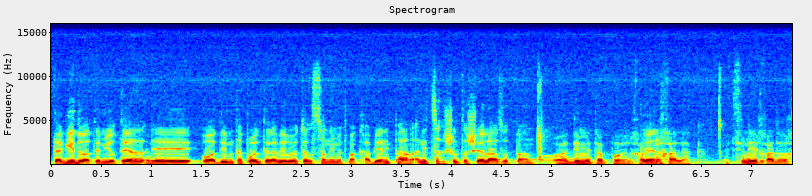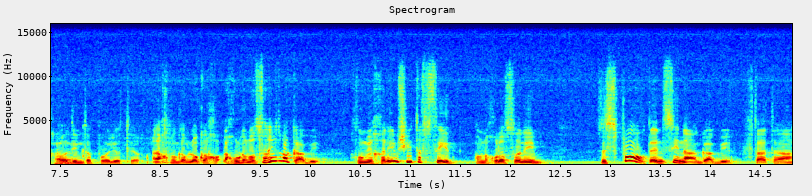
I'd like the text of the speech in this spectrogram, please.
תגידו, אתם יותר אה, אוהדים את הפועל תל אביב או יותר שונאים את מכבי? אני פעם, אני צריך לשאול את השאלה הזאת פעם. אוהדים את הפועל, חד כן? וחלק. אצלי חד וחלק. אוהדים את הפועל יותר. אנחנו גם לא, אנחנו גם לא שונאים את מכבי. אנחנו מייחלים שהיא תפסיד, אבל אנחנו לא שונאים. זה ספורט, אין שנאה, גבי. הפתעת, אה?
